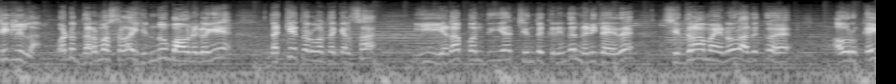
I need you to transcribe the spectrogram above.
ಸಿಗ್ಲಿಲ್ಲ. ಒಟ್ಟು ಧರ್ಮಸ್ಥಳ, ಹಿಂದೂ ಭಾವನೆಗಳಿಗೆ ಧಕ್ಕೆ ತರುವಂಥ ಕೆಲಸ ಈ ಎಡಪಂಥೀಯ ಚಿಂತಕರಿಂದ ನಡೀತಾ ಇದೆ. ಸಿದ್ದರಾಮಯ್ಯನವರು ಅದಕ್ಕೆ ಅವರು ಕೈ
